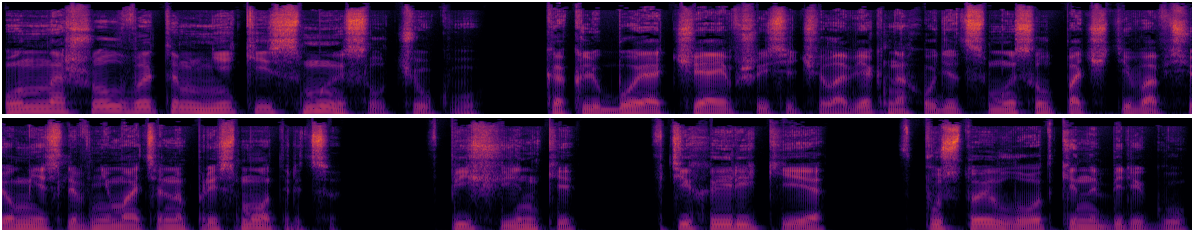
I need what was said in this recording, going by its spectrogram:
Он нашел в этом некий смысл Чукву, как любой отчаявшийся человек находит смысл почти во всем, если внимательно присмотрится. В песчинке, в тихой реке, в пустой лодке на берегу.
